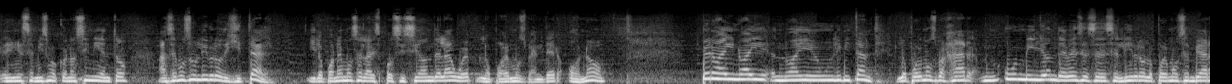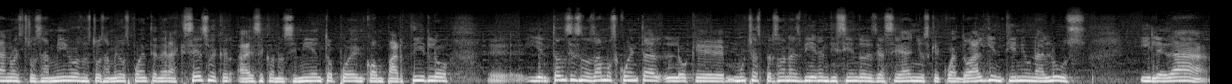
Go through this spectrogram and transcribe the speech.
en ese mismo conocimiento, hacemos un libro digital y lo ponemos a la disposición de la web, lo podemos vender o no. Pero ahí no hay, no hay un limitante. Lo podemos bajar un millón de veces ese libro, lo podemos enviar a nuestros amigos, nuestros amigos pueden tener acceso a ese conocimiento, pueden compartirlo. Eh, y entonces nos damos cuenta lo que muchas personas vienen diciendo desde hace años, que cuando alguien tiene una luz y le da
